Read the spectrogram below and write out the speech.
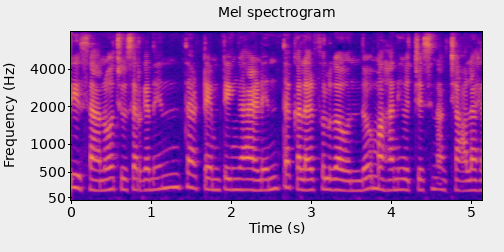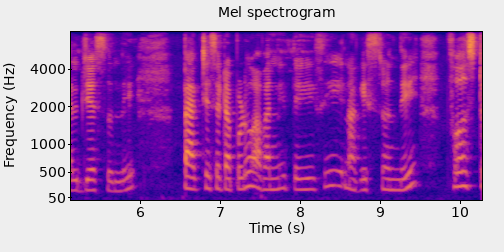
తీసాను. చూసారు కదా ఎంత టెంప్టింగ్ అండ్ ఎంత కలర్ఫుల్గా ఉందో మా హనీ వచ్చేసి నాకు చాలా హెల్ప్ చేస్తుంది. ప్యాక్ చేసేటప్పుడు అవన్నీ తీసి నాకు ఇస్తుంది. ఫస్ట్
